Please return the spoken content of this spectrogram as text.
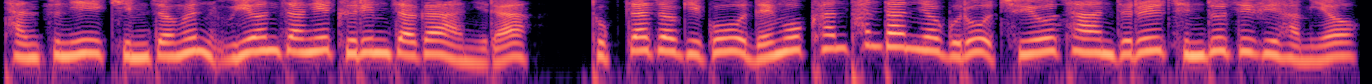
단순히 김정은 위원장의 그림자가 아니라 독자적이고 냉혹한 판단력으로 주요 사안들을 진두지휘하며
